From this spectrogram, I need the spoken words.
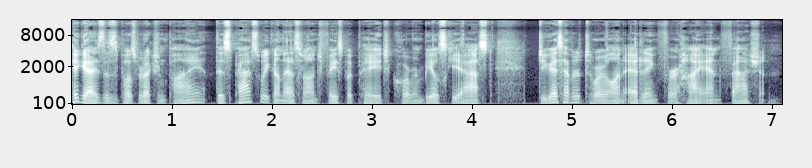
Hey guys, this is Post Production Pye. This past week on the SLR Lounge Facebook page, Korbin Bielski asked, Do you guys have a tutorial on editing for high-end fashion?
